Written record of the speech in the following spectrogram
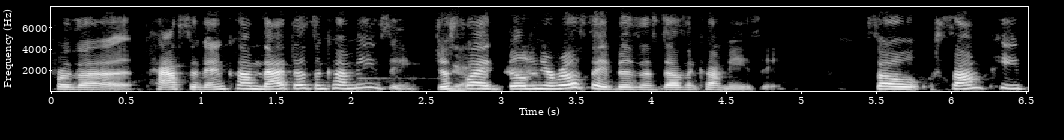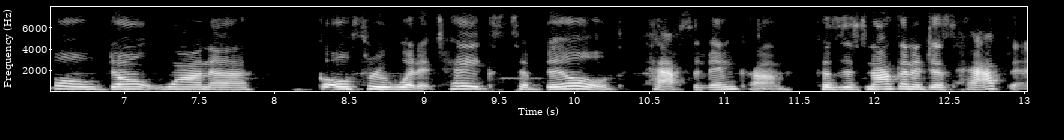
for the passive income, that doesn't come easy. Just yeah. like building your real estate business doesn't come easy. So some people don't want to go through what it takes to build passive income because it's not going to just happen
